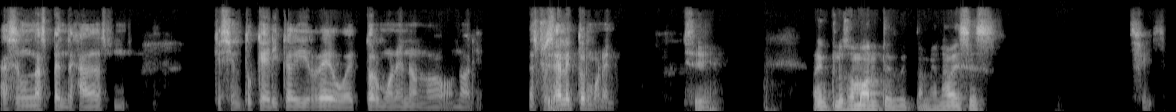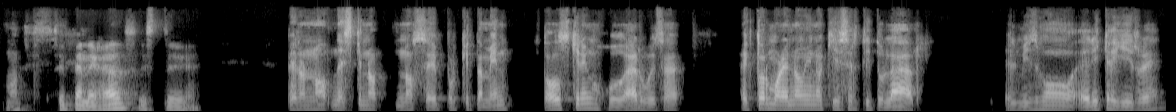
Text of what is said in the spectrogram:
hacen unas pendejadas que siento que Erika Aguirre o Héctor Moreno no, no harían. En especial Sí. Héctor Moreno. Sí. O incluso Montes, güey. También a veces Sí, Montes. se pendejadas, este. Pero no, es que no, no sé, porque también todos quieren jugar, güey. O sea, Héctor Moreno vino aquí a ser titular. El mismo Erika Aguirre.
